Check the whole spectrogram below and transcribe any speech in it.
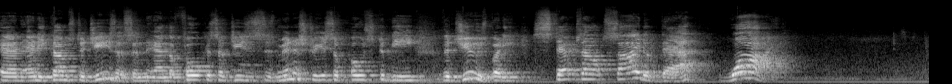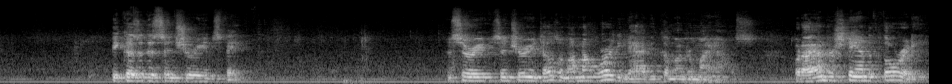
And, and he comes to Jesus, and, and the focus of Jesus' ministry is supposed to be the Jews, but he steps outside of that. Why? Because of the centurion's faith. The centurion tells him, I'm not worthy to have you come under my house, but I understand authority.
